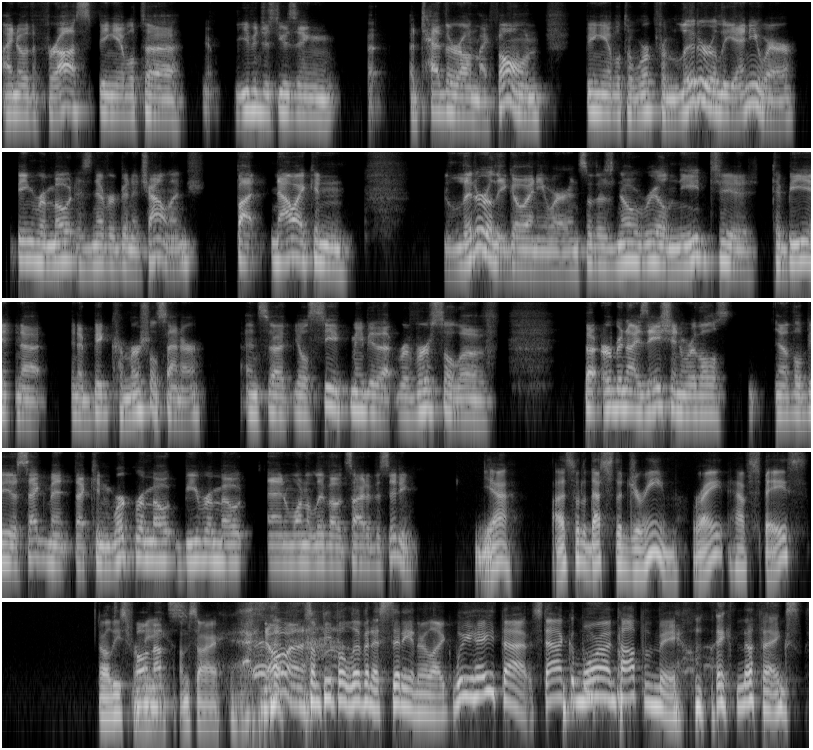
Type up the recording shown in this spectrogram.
I know that for us, being able to you know, even just using a, a tether on my phone, being able to work from literally anywhere, being remote has never been a challenge. But now I can literally go anywhere, and so there's no real need to to be in a in a big commercial center. And so you'll see maybe that reversal of the urbanization where they'll you know there'll be a segment that can work remote, be remote, and want to live outside of the city. Yeah, that's what that's the dream, right? Have space. Or at least for well, me. I'm sorry. No, some people live in a city and they're like, "We hate that. Stack more on top of me." I'm like, "No, thanks."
